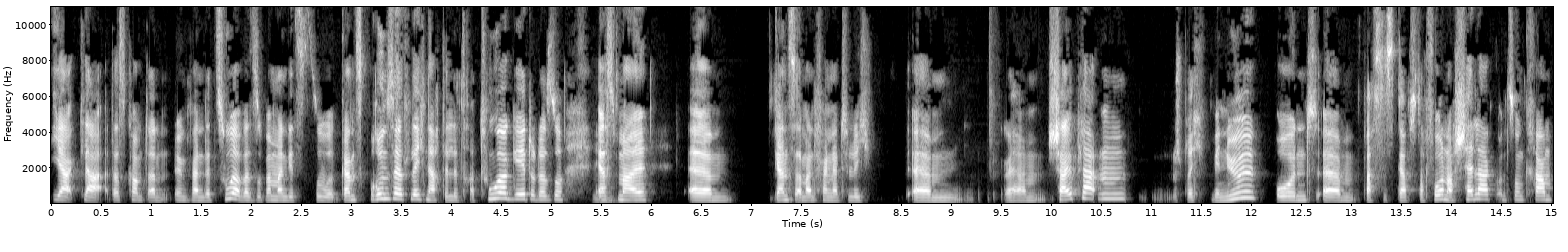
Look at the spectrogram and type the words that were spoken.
ja klar, das kommt dann irgendwann dazu. Aber so, wenn man jetzt so ganz grundsätzlich nach der Literatur geht oder so, mhm. erstmal ähm, ganz am Anfang natürlich ähm, ähm, Schallplatten, sprich Vinyl und ähm, was gab es davor noch Shellac und so ein Kram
